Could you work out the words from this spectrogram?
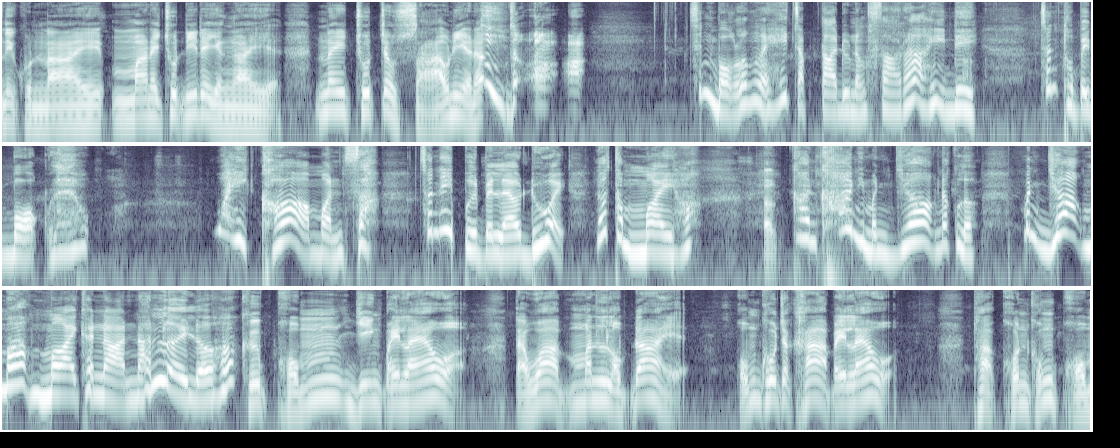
นี่คุณนายมาในชุดนี้ได้ยังไง ในชุดเจ้าสาวเนี่ยนะอะอะฉันบอกแล้วไงให้จับตาดูนางซาร่าให้ดี ฉันโทรไปบอกแล้ว ว่าให้ฆ่ามันซะ ฉันให้ปืนไปแล้วด้วย แล้วทำไมฮะการฆ่านี่มันยากนักเหรอ มันยากมากมายขนาดนั้นเลยเหรอฮะ คือผมยิงไปแล้วอะแต่ว่ามันหลบได้ ผมคงจะฆ่าไปแล้ว ถ้าคนของผม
